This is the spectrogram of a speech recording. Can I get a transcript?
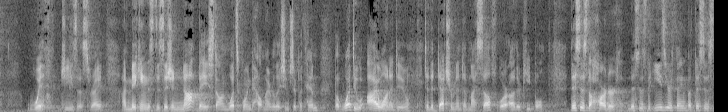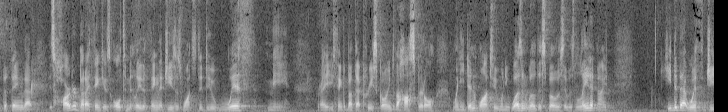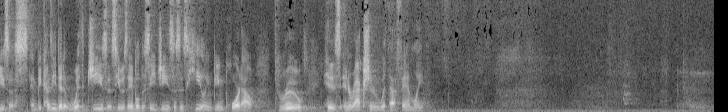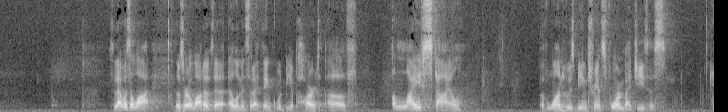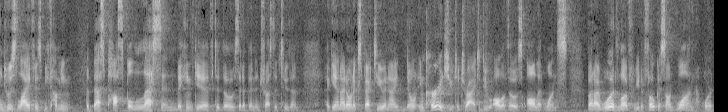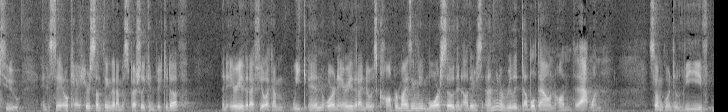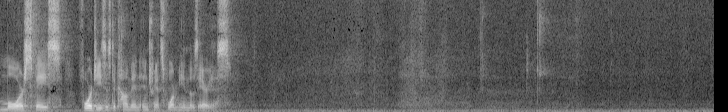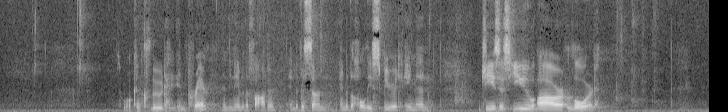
with Jesus, right? I'm making this decision not based on what's going to help my relationship with Him, but what do I want to do to the detriment of myself or other people? This is the harder, this is the easier thing, but this is the thing that is harder, but I think is ultimately the thing that Jesus wants to do with me. Right? You think about that priest going to the hospital when he didn't want to, when he wasn't well disposed, it was late at night. He did that with Jesus, and because he did it with Jesus, he was able to see Jesus' healing being poured out through his interaction with that family. So that was a lot. Those are a lot of the elements that I think would be a part of a lifestyle of one who is being transformed by Jesus and whose life is becoming the best possible lesson they can give to those that have been entrusted to them. Again, I don't expect you and I don't encourage you to try to do all of those all at once, but I would love for you to focus on one or two and to say, okay, here's something that I'm especially convicted of, an area that I feel like I'm weak in, or an area that I know is compromising me more so than others, and I'm going to really double down on that one. So I'm going to leave more space for Jesus to come in and transform me in those areas. We'll conclude in prayer in the name of the Father, and of the Son, and of the Holy Spirit. Amen. Jesus, you are Lord.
